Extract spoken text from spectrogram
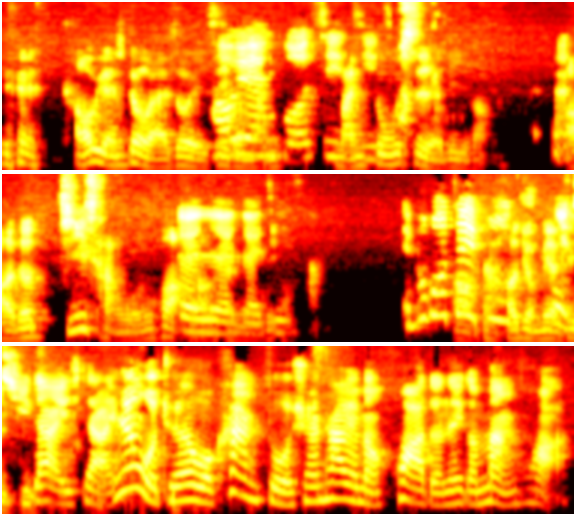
因为桃园对我来说也是桃园国际蛮都市的地方，哦，都机场文化。对对对，机场。哎，不过这一部可以期待一下，因为我觉得我看左轩他原本画的那个漫画，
